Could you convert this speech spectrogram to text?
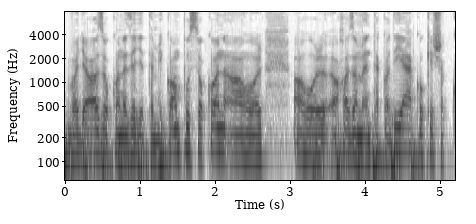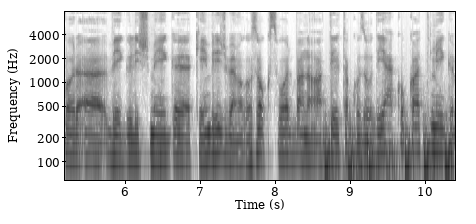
vagy azokon az egyetemi kampuszokon, ahol, ahol hazamentek a diákok, és akkor végül is még Cambridge-ben, meg az Oxfordban a tiltakozó diákokat még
